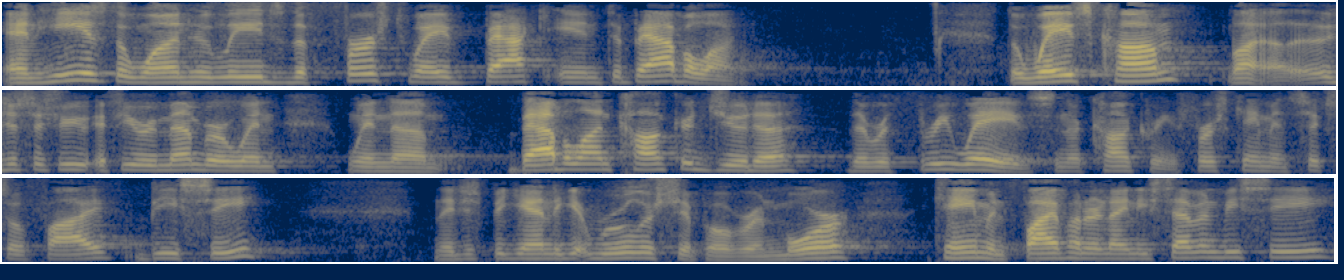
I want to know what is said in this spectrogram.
And he is the one who leads the first wave back into Babylon. The waves come, just if you, if you remember, when, when um, Babylon conquered Judah, there were three waves in their conquering. First came in 605 BC, and they just began to get rulership over. And more came in 597 BC,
